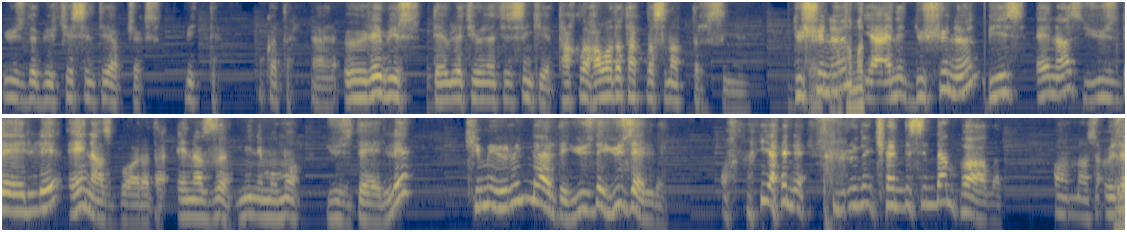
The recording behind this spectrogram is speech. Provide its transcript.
yüzde bir kesinti yapacaksın. Bitti. Bu kadar. Yani öyle bir devleti yönetirsin ki takla havada taklasını attırırsın yani. Düşünün otomat- yani düşünün biz en az yüzde elli en az bu arada en azı minimumu yüzde elli kimi ürünlerde yüzde yüz elli yani ürünün kendisinden pahalı. Ondan sonra özellikle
